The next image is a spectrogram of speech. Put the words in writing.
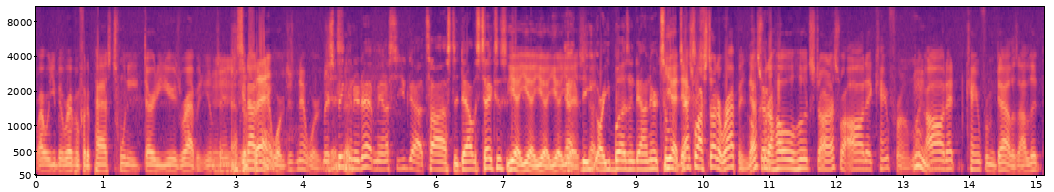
right where you've been rapping for the past 20, 30 years rapping. You know what I'm saying? That's Just get a out fact. of network. Just network. Man, Yes, speaking sir. of that, man, I see you got ties to Dallas, Texas. Yeah, yeah, yeah, yeah, yeah. do you- are you buzzing down there too? yeah, in that's where I started rapping. That's where the whole hood started. That's where all that came from. Like Mm. all that came from Dallas. I lived,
